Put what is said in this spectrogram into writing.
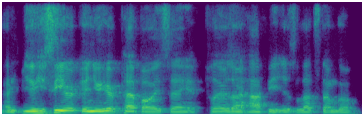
and you, you see and you hear Pep always saying if players aren't happy, he just lets them go.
